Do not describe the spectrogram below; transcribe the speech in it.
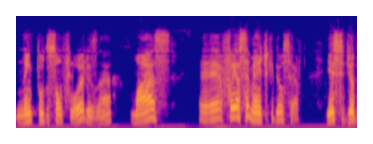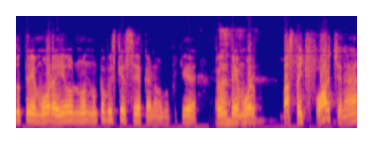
nem tudo são flores, né? Mas é, foi a semente que deu certo. E esse dia do tremor aí eu nunca vou esquecer, Carnamba, porque foi um tremor bastante forte, né?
